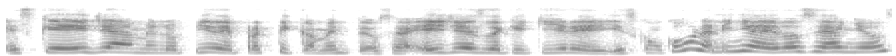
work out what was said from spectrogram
es que ella me lo pide prácticamente, o sea, ella es la que quiere, y es como, como una niña de 12 años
